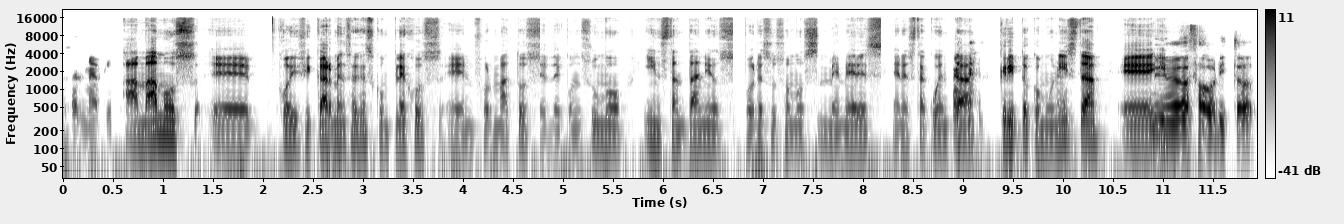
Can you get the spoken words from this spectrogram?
es el metal. Amamos eh, codificar mensajes complejos en formatos de consumo instantáneos. Por eso somos memeres en esta cuenta criptocomunista. Eh, Mi y... meme favorito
